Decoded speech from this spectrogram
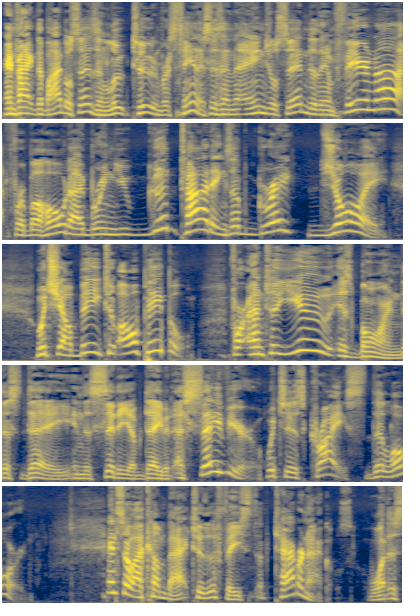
In fact, the Bible says in Luke 2 and verse 10, it says, And the angel said unto them, Fear not, for behold, I bring you good tidings of great joy, which shall be to all people. For unto you is born this day in the city of David a Savior, which is Christ the Lord. And so I come back to the Feast of Tabernacles. What, is,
